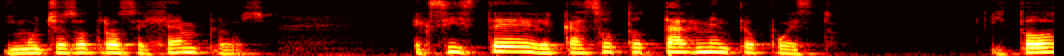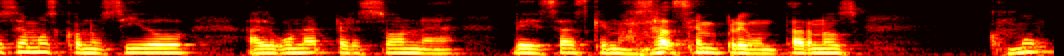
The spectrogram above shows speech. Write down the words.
y muchos otros ejemplos, existe el caso totalmente opuesto. Y todos hemos conocido a alguna persona de esas que nos hacen preguntarnos, ¿cómo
